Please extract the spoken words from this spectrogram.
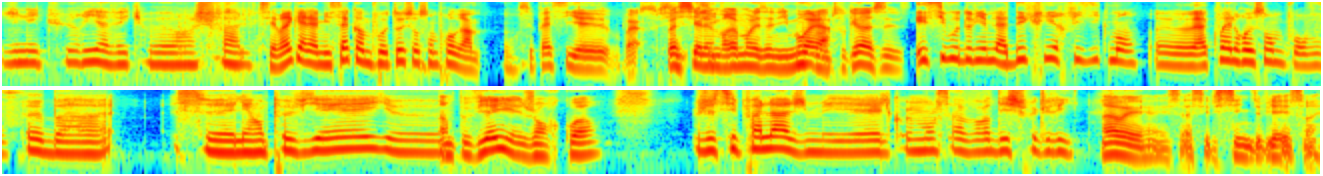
une écurie avec euh, un cheval. C'est vrai qu'elle a mis ça comme photo sur son programme. On sait pas si elle, voilà, Je sais pas si elle aime vraiment les animaux, Voilà. mais en tout cas, c'est. Et si vous deviez me la décrire physiquement, euh, à quoi elle ressemble pour vous? Euh, bah, elle est un peu vieille. euh, Un peu vieille, genre quoi? Je sais pas l'âge, mais elle commence à avoir des cheveux gris. Ah ouais, ça c'est le signe de vieillesse, ouais.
